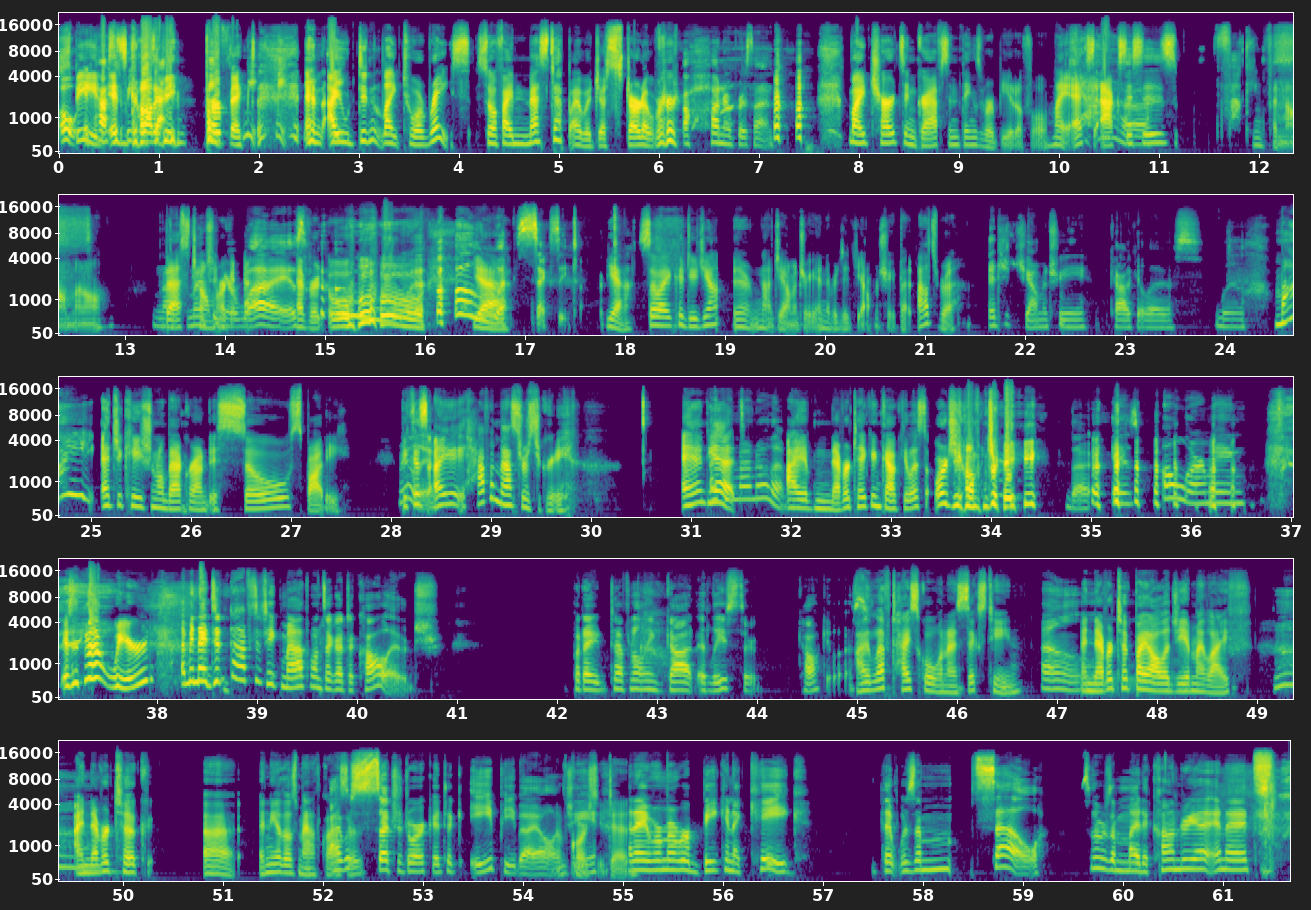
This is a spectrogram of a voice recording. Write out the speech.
Oh, it speed has it's be got to be perfect. me, me, and I didn't like to erase. So if I messed up I would just start over. a hundred percent. my charts and graphs and things were beautiful. My x-axis is fucking phenomenal. Not Best homework your e- wise. Ever. Ooh. Yeah. sexy time. Yeah, so I could do geo- er, not geometry. I never did geometry, but algebra. I did geometry, calculus. Blue. My educational background is so spotty because Really? I have a master's degree, and I yet not know that. I have never taken calculus or geometry. that is alarming. Isn't that weird? I mean, I didn't have to take math once I got to college, but I definitely got at least through calculus. I left high school when I was 16. oh. I never took oh. biology in my life. I never took uh, any of those math classes. I was such a dork. I took AP biology. of course you did. And I remember baking a cake that was a m- cell. So there was a mitochondria in it.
